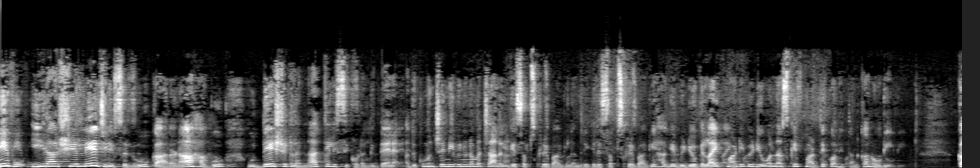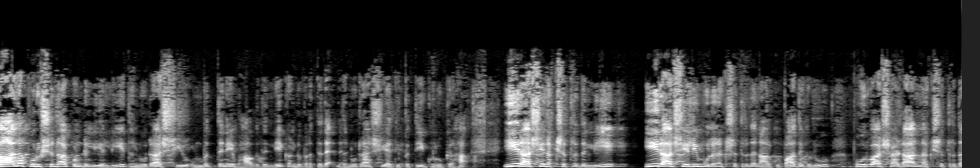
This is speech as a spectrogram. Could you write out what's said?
ನೀವು ಈ ರಾಶಿಯಲ್ಲೇ ಜನಿಸಲು ಕಾರಣ ಹಾಗೂ ಉದ್ದೇಶಗಳನ್ನ ತಿಳಿಸಿಕೊಡಲಿದ್ದೇನೆ. ಅದಕ್ಕೂ ಮುಂಚೆ ನೀವಿನ್ನು ನಮ್ಮ ಚಾನೆಲ್ಗೆ ಸಬ್ಸ್ಕ್ರೈಬ್ ಆಗಿಲ್ಲ ಅಂದ್ರೆ ಈಗಲೇ ಸಬ್ಸ್ಕ್ರೈಬ್ ಆಗಿ ಹಾಗೆ ವಿಡಿಯೋಗೆ ಲೈಕ್ ಮಾಡಿ, ವಿಡಿಯೋವನ್ನ ಸ್ಕಿಪ್ ಮಾಡದೆ ಕೊನೆ ತನಕ ನೋಡಿ. ಕಾಲಪುರುಷನ ಕುಂಡಲಿಯಲ್ಲಿ ಧನುರಾಶಿಯು ಒಂಬತ್ತನೇ ಭಾವದಲ್ಲಿ ಕಂಡುಬರುತ್ತದೆ ಧನುರಾಶಿಯ ಅಧಿಪತಿ ಗುರುಗ್ರಹ ಈ ರಾಶಿ ನಕ್ಷತ್ರದಲ್ಲಿ, ಈ ರಾಶಿಯಲ್ಲಿ ಮೂಲ ನಕ್ಷತ್ರದ ನಾಲ್ಕು ಪಾದಗಳು, ಪೂರ್ವಾಷಾಢ ನಕ್ಷತ್ರದ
